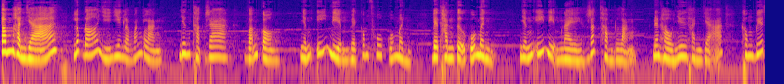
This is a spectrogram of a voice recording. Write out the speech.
tâm hành giả lúc đó dĩ nhiên là vắng lặng nhưng thật ra vẫn còn những ý niệm về công phu của mình, về thành tựu của mình. Những ý niệm này rất thầm lặng, nên hầu như hành giả không biết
